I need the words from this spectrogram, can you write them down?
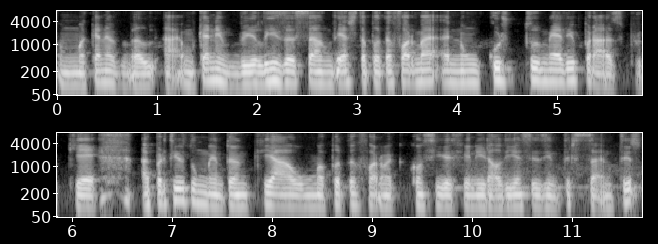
uma, canabal, ah, uma canibalização desta plataforma num curto, médio prazo, porque é a partir do momento em que há uma plataforma que consiga reunir audiências interessantes,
